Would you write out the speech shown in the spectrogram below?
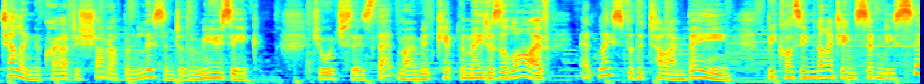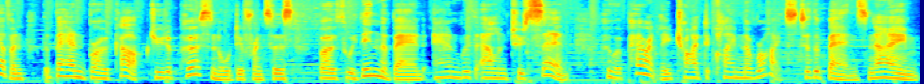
telling the crowd to shut up and listen to the music. George says that moment kept the Meters alive, at least for the time being, because in 1977 the band broke up due to personal differences both within the band and with Allen Toussaint, who apparently tried to claim the rights to the band's name.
